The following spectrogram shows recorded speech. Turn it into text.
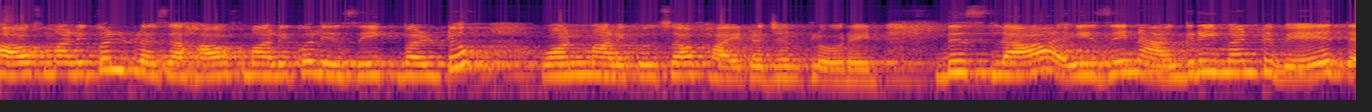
half molecule plus a half molecule is equal to one molecules of hydrogen chloride this law is in agreement with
